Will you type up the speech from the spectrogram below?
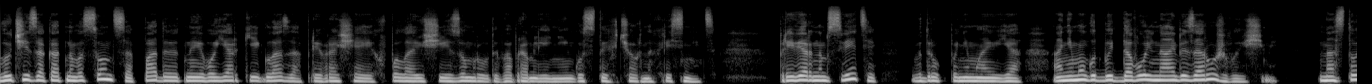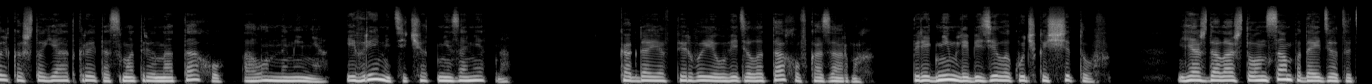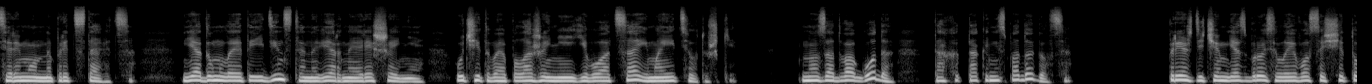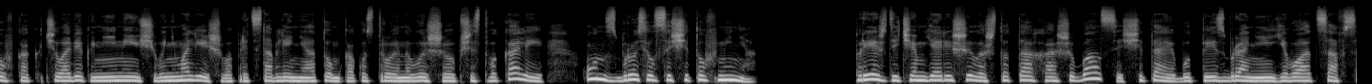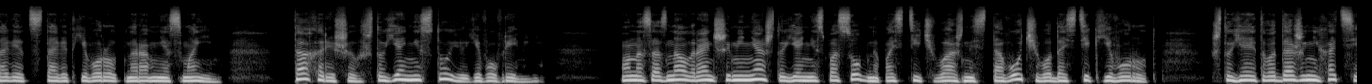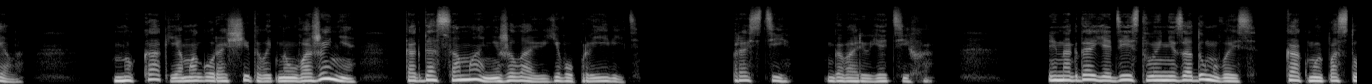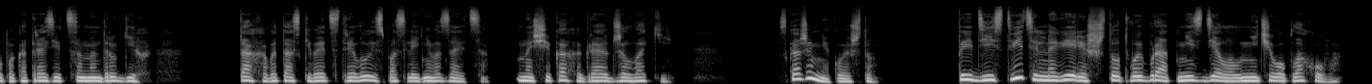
Лучи закатного солнца падают на его яркие глаза, превращая их в пылающие изумруды в обрамлении густых черных ресниц. При верном свете, вдруг понимаю я, они могут быть довольно обезоруживающими. Настолько, что я открыто смотрю на Таху, а он на меня, и время течет незаметно. Когда я впервые увидела Таху в казармах, перед ним лебезила кучка щитов. Я ждала, что он сам подойдет и церемонно представится — я думала, это единственно верное решение, учитывая положение его отца и моей тетушки. Но за два года Таха так и не сподобился. Прежде чем я сбросила его со счетов как человека, не имеющего ни малейшего представления о том, как устроено высшее общество Калии, он сбросил со счетов меня. Прежде чем я решила, что Таха ошибался, считая, будто избрание его отца в совет ставит его род наравне с моим — Таха решил, что я не стою его времени. Он осознал раньше меня, что я не способна постичь важность того, чего достиг его род, что я этого даже не хотела. Но как я могу рассчитывать на уважение, когда сама не желаю его проявить? «Прости», — говорю я тихо. Иногда я действую, не задумываясь, как мой поступок отразится на других. Таха вытаскивает стрелу из последнего зайца. На щеках играют желваки. «Скажи мне кое-что. Ты действительно веришь, что твой брат не сделал ничего плохого?»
